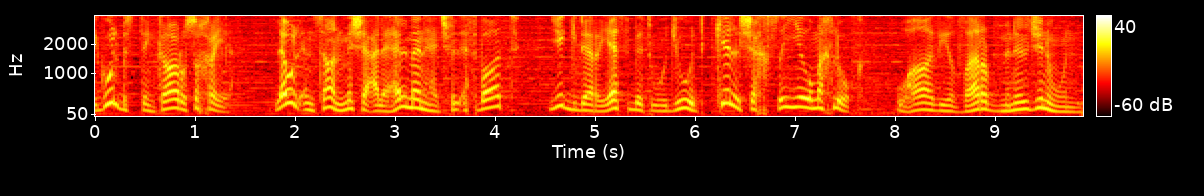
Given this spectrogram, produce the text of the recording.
يقول باستنكار وسخرية لو الإنسان مشى على هالمنهج في الإثبات يقدر يثبت وجود كل شخصية ومخلوق. وهذه ضرب من الجنون.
